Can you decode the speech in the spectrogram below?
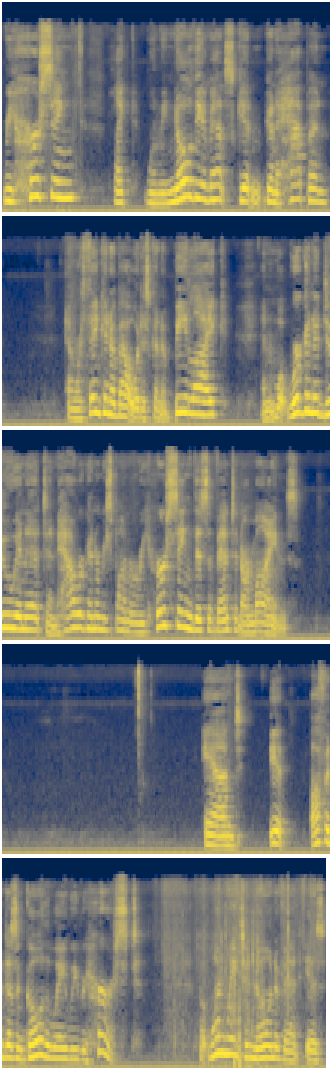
rehearsing, like when we know the event's going to happen, and we're thinking about what it's going to be like, and what we're going to do in it, and how we're going to respond. We're rehearsing this event in our minds. And it often doesn't go the way we rehearsed. But one way to know an event is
